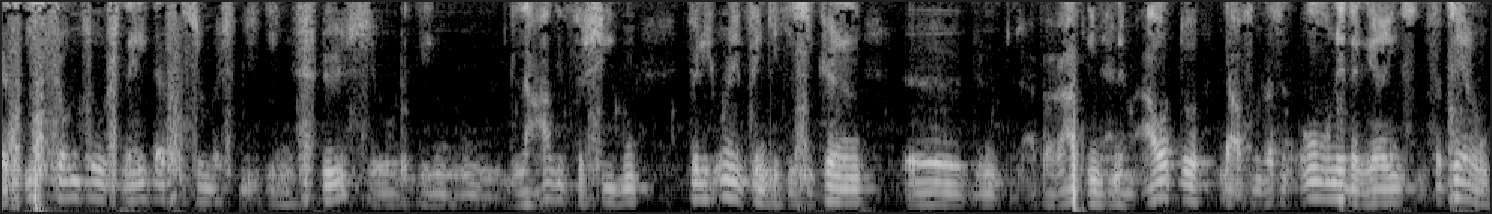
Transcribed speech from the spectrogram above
Das ist schon so schnell, dass es zum Beispiel gegen Stöße oder gegen Lageverschiebungen völlig unempfindlich ist. Sie können äh, den Apparat in einem Auto laufen lassen, ohne der geringsten Verzerrung.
